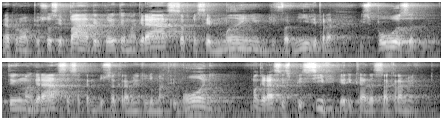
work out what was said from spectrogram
né, para uma pessoa ser padre, por tem uma graça, para ser mãe de família, para esposa, tem uma graça do sacramento do matrimônio, uma graça específica de cada sacramento.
